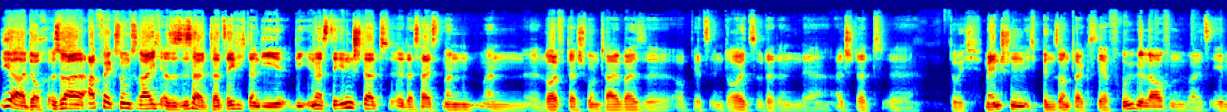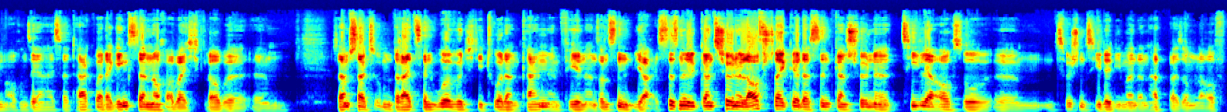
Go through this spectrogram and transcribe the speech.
Ja, doch. Es war abwechslungsreich. Also es ist halt tatsächlich dann die, die innerste Innenstadt. Äh, das heißt, man, man äh, läuft da schon teilweise, ob jetzt in Deutz oder dann in der Altstadt, äh, durch Menschen. Ich bin sonntags sehr früh gelaufen, weil es eben auch ein sehr heißer Tag war. Da ging es dann noch, aber ich glaube, ähm, samstags um 13 Uhr würde ich die Tour dann keinem empfehlen. Ansonsten, ja, ist das eine ganz schöne Laufstrecke. Das sind ganz schöne Ziele, auch so ähm, Zwischenziele, die man dann hat bei so einem Lauf.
